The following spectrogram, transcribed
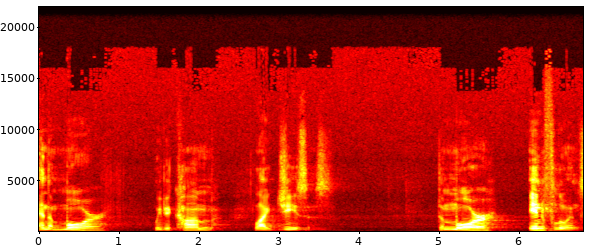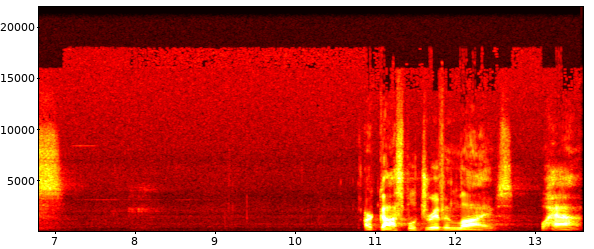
And the more we become like Jesus, the more influence our gospel driven lives will have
